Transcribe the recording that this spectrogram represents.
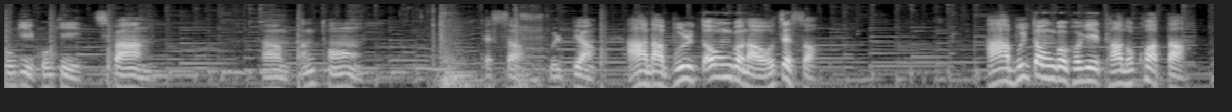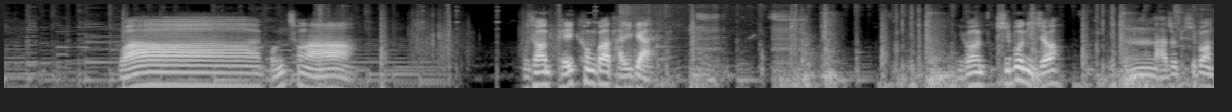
고기, 고기, 지방. 다음, 깡통. 됐어. 물병. 아, 나 물 떠온 거 나 어쨌어? 아, 물 떠온 거 거기 다 놓고 왔다. 와, 멍청아. 우선 베이컨과 달걀. 이건 기본이죠? 음, 아주 기본.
